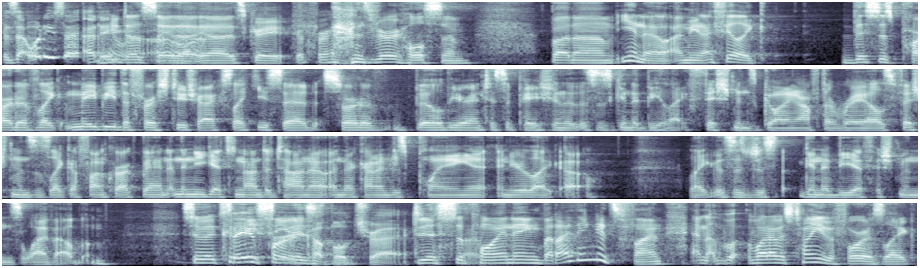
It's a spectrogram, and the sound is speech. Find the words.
Is that what he said? I He didn't does say oh, that. Yeah, it's great. Good for him. it's very wholesome. But um, you know, I mean, I feel like this is part of like maybe the first two tracks, like you said, sort of build your anticipation that this is going to be like Fishman's going off the rails. Fishman's is like a funk rock band, and then you get to Non Titano, and they're kind of just playing it, and you're like, oh, like this is just going to be a Fishman's live album. So it could be Save for a couple tracks. disappointing, but I think it's fun. And what I was telling you before is like,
